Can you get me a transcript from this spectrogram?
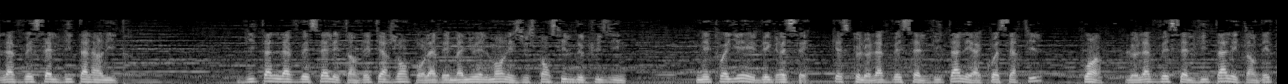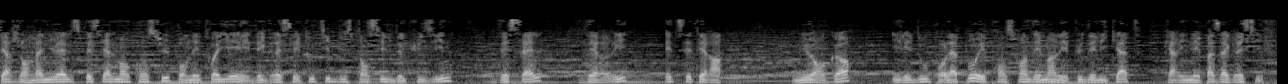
Lave-vaisselle Vital 1 litre. Vital Lave-vaisselle est un détergent pour laver manuellement les ustensiles de cuisine. Nettoyer et dégraisser. Qu'est-ce que le lave-vaisselle Vital et à quoi sert-il? Point. Le lave-vaisselle Vital est un détergent manuel spécialement conçu pour nettoyer et dégraisser tout type d'ustensiles de cuisine, vaisselle, verrerie, etc. Mieux encore, il est doux pour la peau et prend soin des mains les plus délicates, car il n'est pas agressif.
